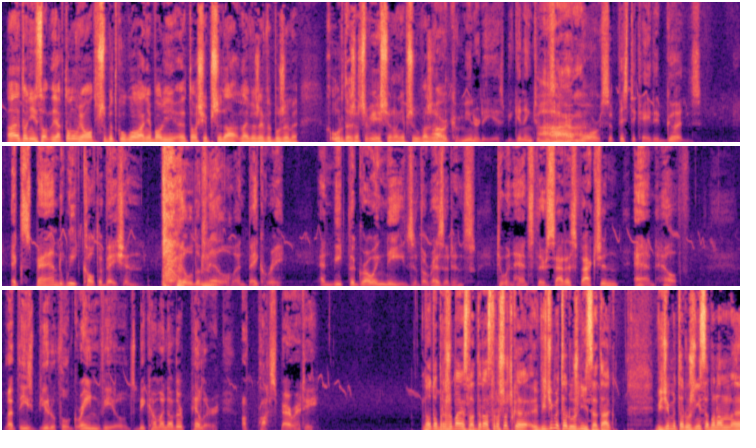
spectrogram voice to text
Ale to nic, jak to mówią, od przybytku głowa nie boli, e, to się przyda, najwyżej wyburzymy. Kurde, rzeczywiście, no nie przyuważyłem. Our community is beginning to desire more sophisticated goods. Expand wheat cultivation, build a mill and bakery, and meet the growing needs of the residents to enhance their satisfaction and health. Let these beautiful grain fields become another pillar of prosperity. No to proszę Państwa, teraz troszeczkę widzimy te różnice, tak? Widzimy te różnice, bo nam e,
